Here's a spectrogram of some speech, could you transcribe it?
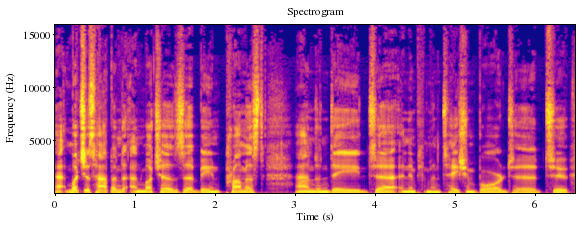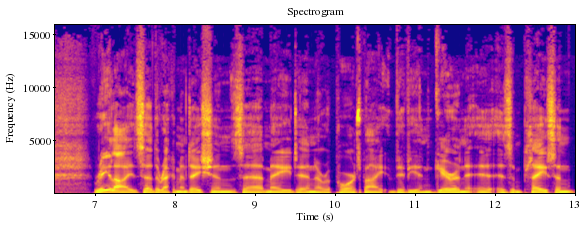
Uh, much has happened and much has uh, been promised, and indeed uh, an implementation board uh, to realise uh, the recommendations made in a report by Vivian Guerin is in place. And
